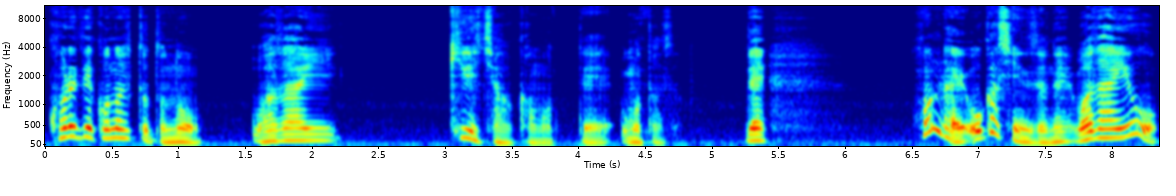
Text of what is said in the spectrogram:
これでこの人との話題切れちゃうかもって思ったんですよ。で、本来おかしいんですよね。話題を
